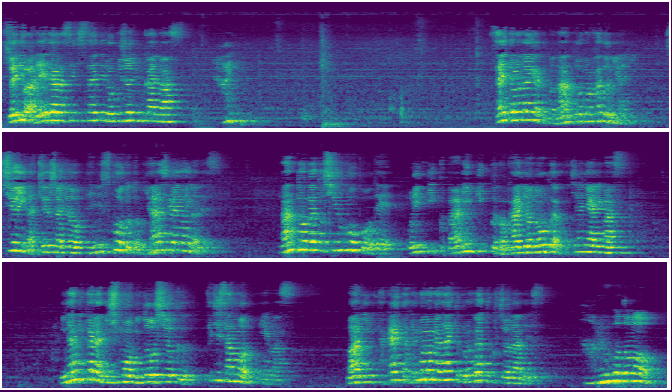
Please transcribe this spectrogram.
それではレーダーが設置されている屋上に向かいます。はい。埼玉大学の南東の角にあり、周囲が駐車場、テニスコートと見晴らしが良いのです。南東が都心方向で、オリンピック・パラリンピックの会場の多くがこちらにあります。南から西も見通しよく、富士山も見えます。周りに高い建物がないところが特徴なんです。なるほど。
